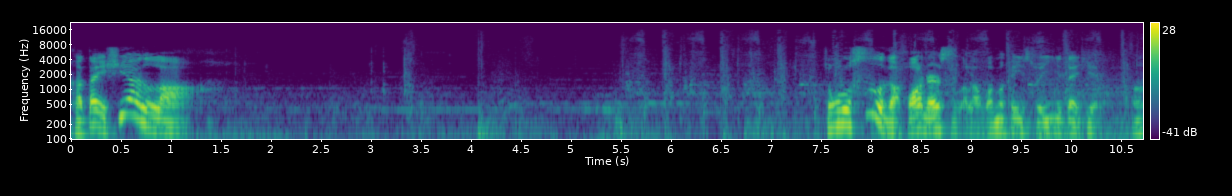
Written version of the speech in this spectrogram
可带线了，中路四个黄人死了，我们可以随意带线啊！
